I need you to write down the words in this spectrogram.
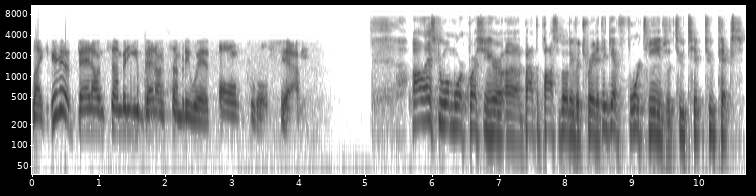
like, if you're going to bet on somebody, you bet on somebody with all tools. Yeah. I'll ask you one more question here uh, about the possibility of a trade. I think you have four teams with two t- two picks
